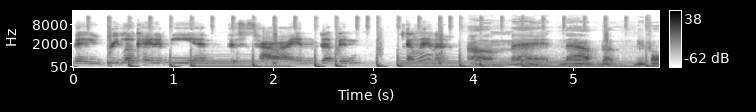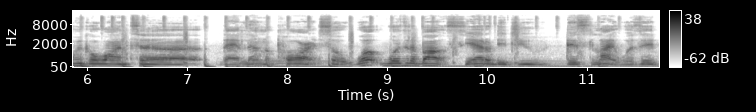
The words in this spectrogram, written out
They relocated me, and this is how I ended up in Atlanta. Oh man! Now, but before we go on to the Atlanta part, so what was it about Seattle did you dislike? Was it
